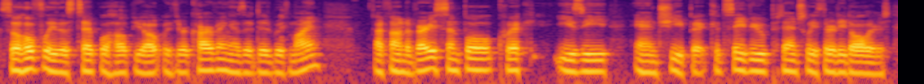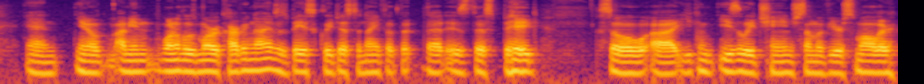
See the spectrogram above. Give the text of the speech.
So hopefully this tip will help you out with your carving as it did with mine. I found a very simple, quick, easy, and cheap. It could save you potentially $30. And, you know, I mean, one of those Mora carving knives is basically just a knife that, that, that is this big so uh, you can easily change some of your smaller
